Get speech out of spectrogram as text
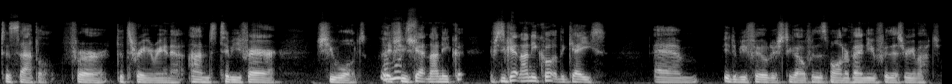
to settle for the Three Arena. And to be fair, she would. if she's getting any if she's getting any cut of the gate, um, it'd be foolish to go for the smaller venue for this rematch.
